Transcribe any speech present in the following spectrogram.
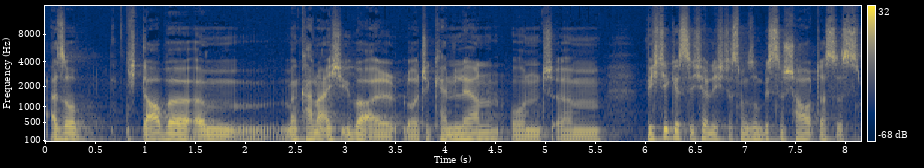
also ich glaube, ähm, man kann eigentlich überall Leute kennenlernen und ähm, wichtig ist sicherlich, dass man so ein bisschen schaut, dass es,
